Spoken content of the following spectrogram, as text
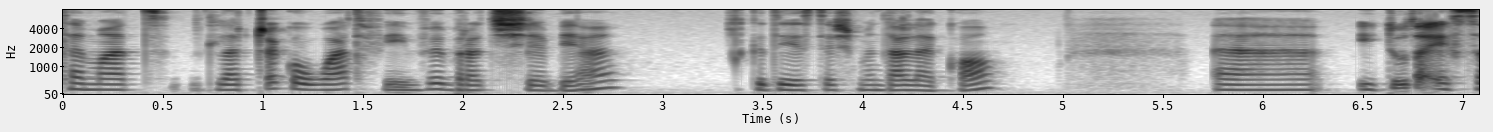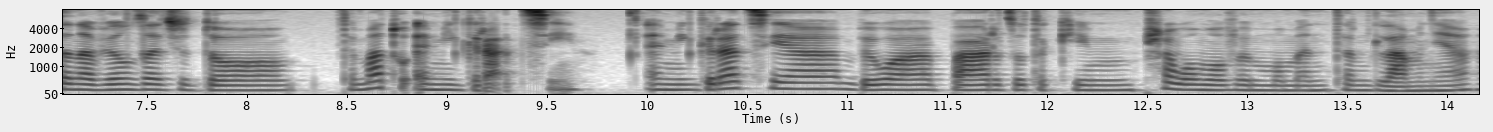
temat, dlaczego łatwiej wybrać siebie, gdy jesteśmy daleko. E, I tutaj chcę nawiązać do tematu emigracji. Emigracja była bardzo takim przełomowym momentem dla mnie.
